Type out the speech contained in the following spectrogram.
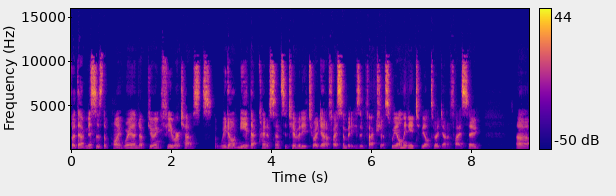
but that misses the point. We end up doing fewer tests. We don't need that kind of sensitivity to identify somebody who's infectious. We only need to be able to identify, say, uh,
